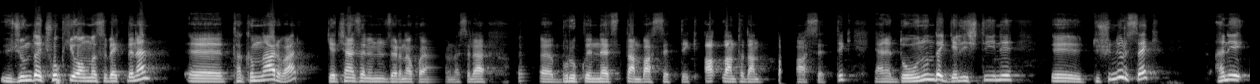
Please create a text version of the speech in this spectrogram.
hücumda çok iyi olması beklenen e, takımlar var. Geçen senenin üzerine koyan mesela e, Brooklyn Nets'ten bahsettik, Atlanta'dan bahsettik. Yani Doğu'nun da geliştiğini e, düşünürsek hani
